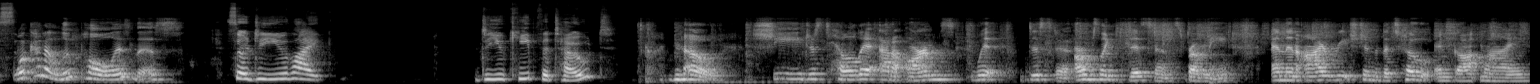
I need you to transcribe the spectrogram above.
So, What kind of loophole is this? so do you like do you keep the tote? No, she just held it at an arm's width distance, arm's length distance from me. And then I reached into the tote and got my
